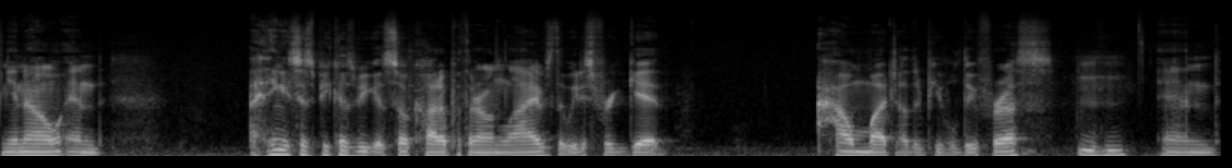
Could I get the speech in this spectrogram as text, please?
you know and i think it's just because we get so caught up with our own lives that we just forget how much other people do for us Mm-hmm. and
